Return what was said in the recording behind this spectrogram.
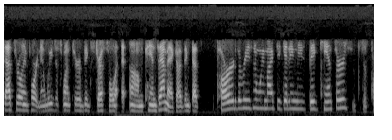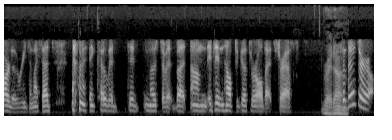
that's really important. And we just went through a big stressful um, pandemic. I think that's part of the reason we might be getting these big cancers. It's just part of the reason I said. I think COVID did most of it, but um, it didn't help to go through all that stress. Right on. So those are,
